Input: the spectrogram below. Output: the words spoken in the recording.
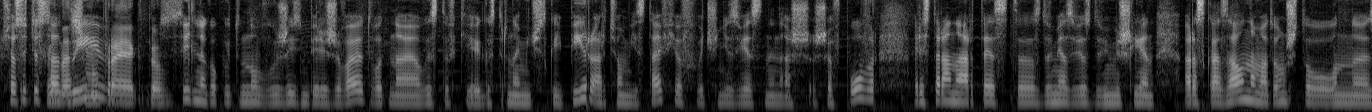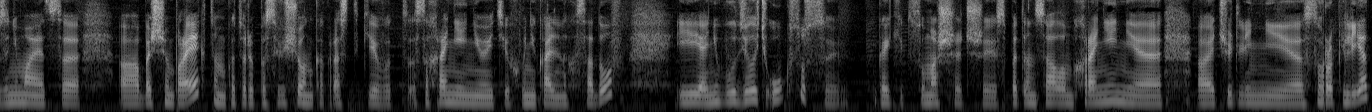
Сейчас эти к сады нашему проекту. действительно какую-то новую жизнь переживают. Вот на выставке гастрономической пир Артем Естафьев, очень известный наш шеф-повар ресторана «Артест» с двумя звездами Мишлен, рассказал нам о том, что он занимается а, большим проектом, который посвящен как раз-таки вот сохранению этих уникальных садов. И они будут делать уксусы какие-то сумасшедшие, с потенциалом хранения э, чуть ли не 40 лет,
